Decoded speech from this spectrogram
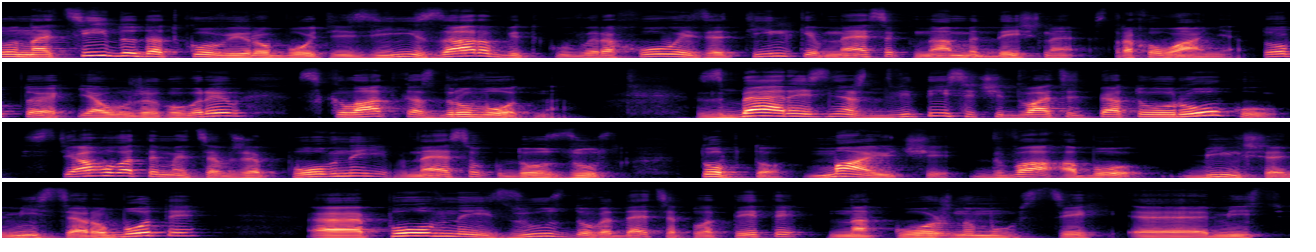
то на цій додатковій роботі з її заробітку вираховується тільки внесок на медичне страхування. Тобто, як я вже говорив, складка здоровотна. З березня ж 2025 року стягуватиметься вже повний внесок до ЗУС. Тобто, маючи два або більше місця роботи, е, повний ЗУС доведеться платити на кожному з цих е, місць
